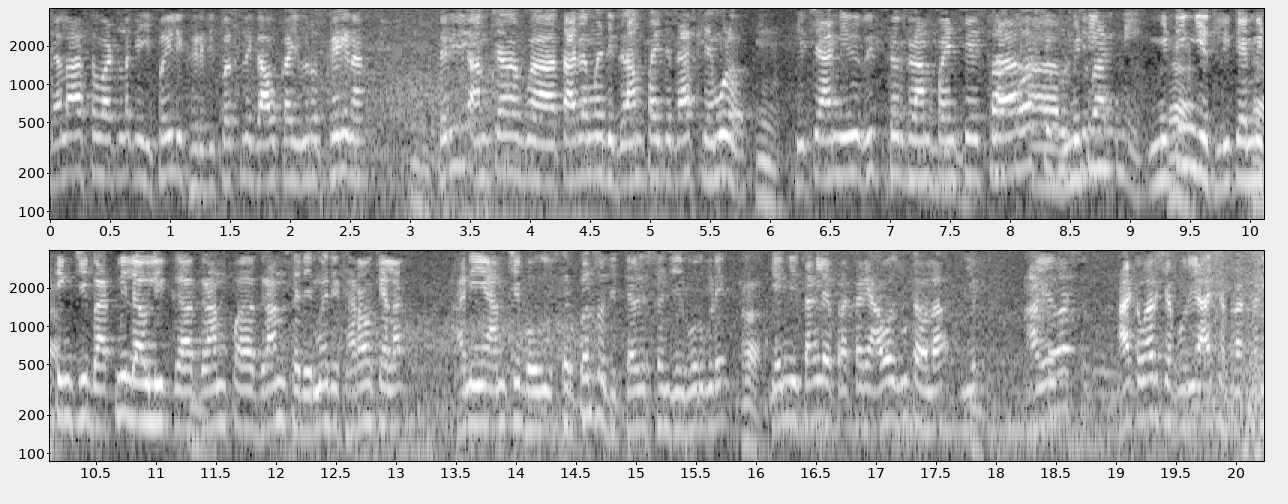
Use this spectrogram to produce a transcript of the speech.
त्याला असं वाटलं की ही पहिली खरेदी पचले गाव काही विरोध करीना. तरी आमच्या अं, ताब्यामध्ये ग्रामपंचायत असल्यामुळं तिची आम्ही रितसर ग्रामपंचायतला मिटिंग मिटिंग घेतली. त्या मिटिंगची बातमी लावली. गा- ग्राम ग्रामसभेमध्ये ठराव केला. आणि आमचे भाऊ सरपंच होते त्यावेळेस संजय बोरगुडे. हा. यांनी चांगल्या प्रकारे आवाज उठवला. एक- एक- आठ वर्षापूर्वी अशा प्रकारे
